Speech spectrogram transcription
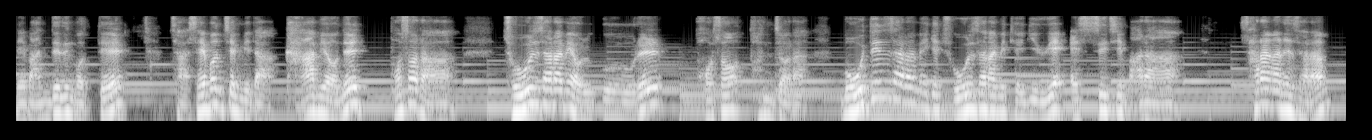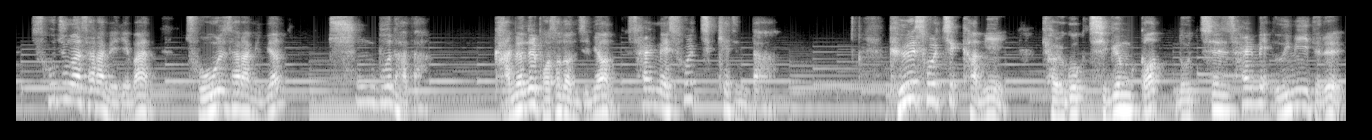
네, 만드는 것들. 자, 세 번째입니다. 가면을 벗어라. 좋은 사람의 얼굴을 벗어 던져라. 모든 사람에게 좋은 사람이 되기 위해 애쓰지 마라. 사랑하는 사람, 소중한 사람에게만 좋은 사람이면 충분하다. 가면을 벗어 던지면 삶에 솔직해진다. 그 솔직함이 결국 지금껏 놓친 삶의 의미들을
